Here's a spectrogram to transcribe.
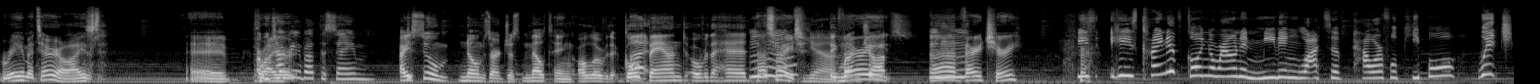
rematerialized. Uh, Are we prior- talking about the same? I assume gnomes aren't just melting all over the gold I- band over the head, That's Mhm. right. Yeah. big very, mutton chops. Uh, Mhm. Very cheery. he's he's kind of going around and meeting lots of powerful people, which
